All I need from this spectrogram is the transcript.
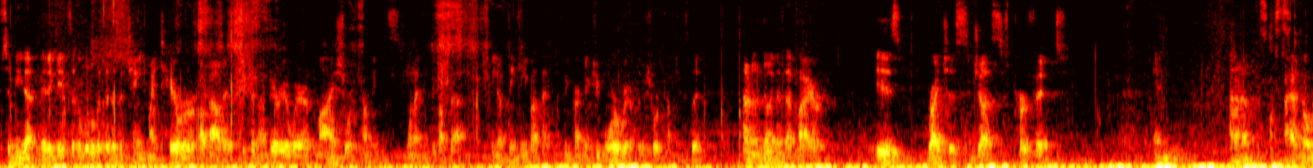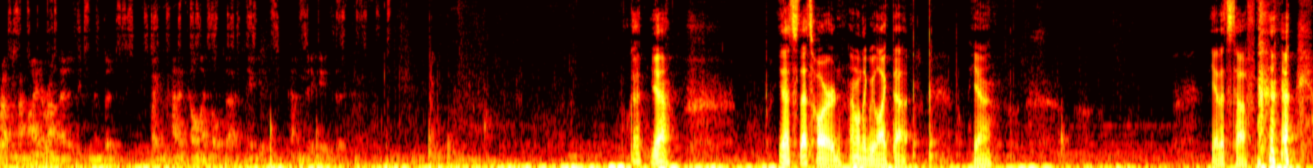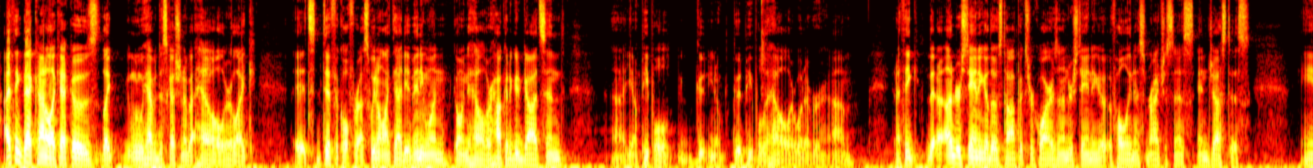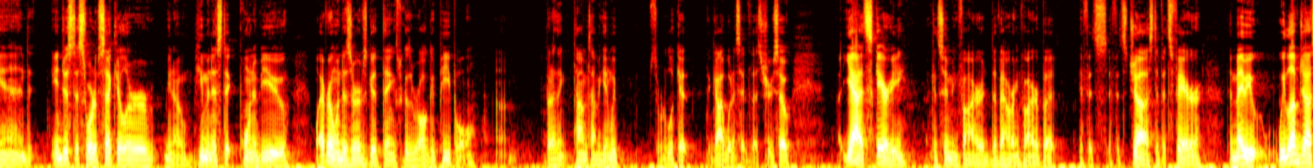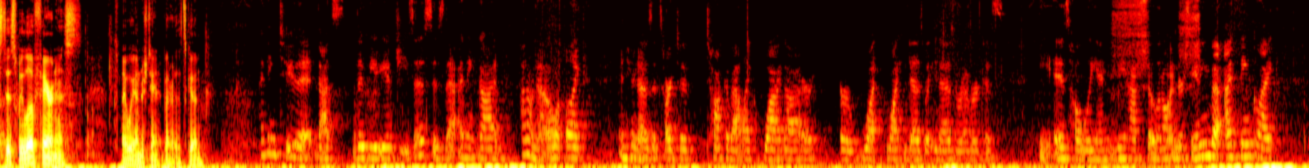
to me, that mitigates it a little bit. That doesn't change my terror about it because I'm very aware of my shortcomings when I think about that. You know, thinking about that consuming fire makes you more aware of those shortcomings. But I don't know, knowing that that fire is righteous, just, perfect, and I don't know. I have trouble wrapping my mind around that as a human, but if I can kind of tell myself that, maybe it kind of mitigates it. Okay. Yeah. Yeah, that's that's hard. I don't think we like that. Yeah. Yeah, that's tough. I think that kind of like echoes like when we have a discussion about hell or like it's difficult for us. We don't like the idea of anyone going to hell or how could a good God send uh, you know people good you know good people to hell or whatever. Um, and I think that understanding of those topics requires an understanding of, of holiness and righteousness and justice. And in just a sort of secular, you know, humanistic point of view, well, everyone deserves good things because we're all good people. Um, but I think time and time again we sort of look at that God wouldn't say that that's true. So, uh, yeah, it's scary, a consuming fire, a devouring fire. But if it's if it's just, if it's fair, then maybe we love justice, we love fairness. So maybe we understand it better. That's good. I think too that that's the beauty of Jesus is that I think God, I don't know, like, and who knows, it's hard to talk about like why God or or what why He does what He does or whatever because He is holy and we have so little understanding. But I think like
